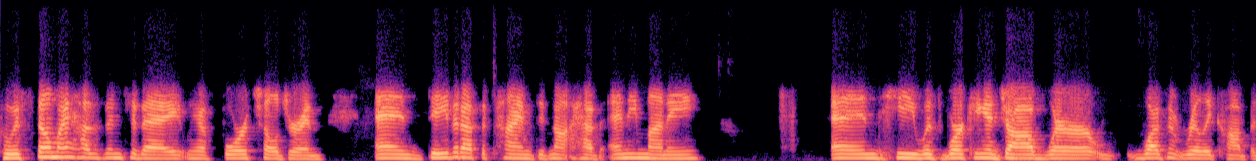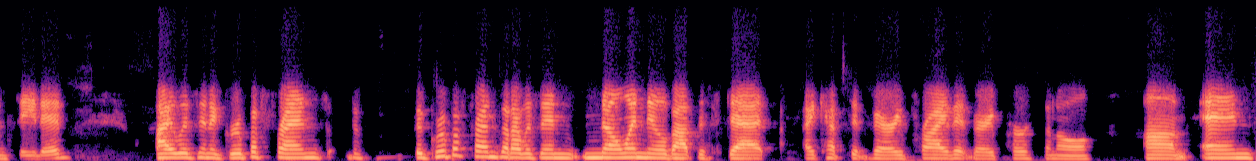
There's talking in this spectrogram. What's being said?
who is still my husband today. We have four children, and David at the time did not have any money, and he was working a job where wasn't really compensated. I was in a group of friends. The, the group of friends that I was in, no one knew about this debt. I kept it very private, very personal. Um, and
